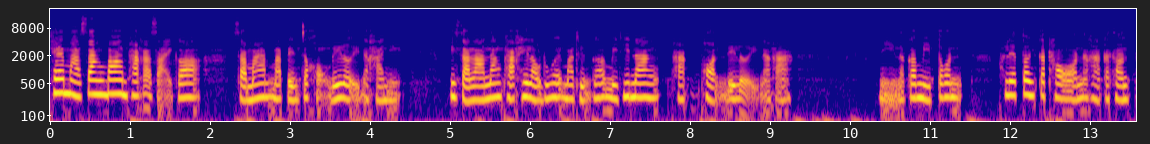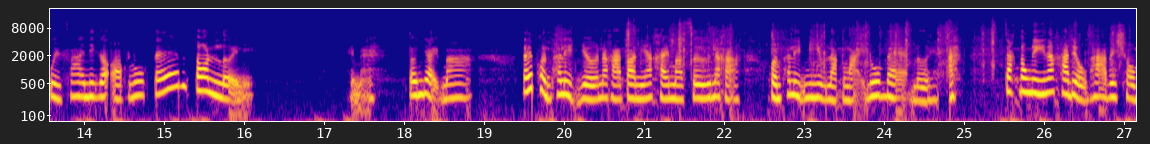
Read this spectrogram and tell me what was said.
แค่มาสร้างบ้านพักอาศัยก็สามารถมาเป็นเจ้าของได้เลยนะคะนี่มีศาลานั่งพักให้เราด้วยมาถึงก็มีที่นั่งพักผ่อนได้เลยนะคะ นี่แล้วก็มีต้น เขาเรียกต้นกระท้อนนะคะ กระท้อนปุ๋ยฝ้ายนี่ก็ออกลูกเต็มต้นเลยนี่ เห็นไหมต้นใหญ่มาก ได้ผลผลิตเยอะนะคะ ตอนนี้ใครมาซื้อนะคะ ผลผลิตมีอยู่หลากหลายรูปแบบเลยอะจากตรงนี้นะคะ เดี๋ยวพาไปชม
